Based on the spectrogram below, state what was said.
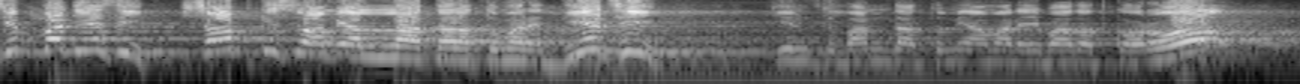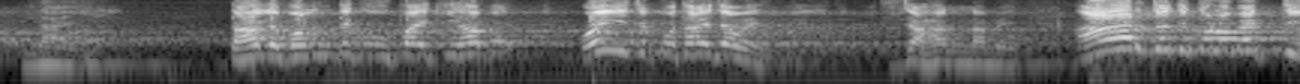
জিব্বা দিয়েছি সব কিছু আমি আল্লাহ তাআলা তোমারে দিয়েছি, কিন্তু বান্দা তুমি আমার ইবাদত করো নাই। তাহলে বলেন দেখো উপায় কি হবে? ওই যে কোথায় যাবে? জাহান নামে আর যদি কোনো ব্যক্তি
